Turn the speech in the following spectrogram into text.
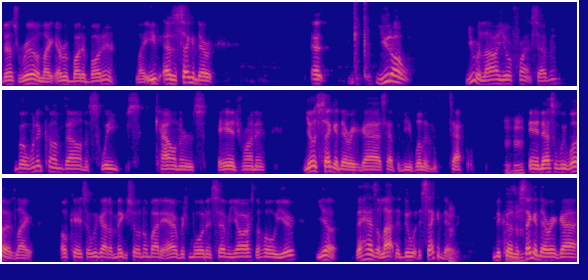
that's real. Like everybody bought in. Like even as a secondary, as, you don't you rely on your front seven, but when it comes down to sweeps, counters, edge running, your secondary guys have to be willing to tackle, hmm and that's what we was like. Okay, so we got to make sure nobody averaged more than seven yards the whole year. Yeah, that has a lot to do with the secondary, because Mhm. a secondary guy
